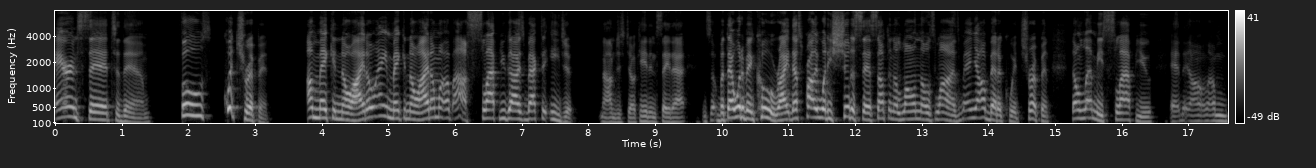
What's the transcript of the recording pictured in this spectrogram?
Aaron said to them, Fools, quit tripping. I'm making no idol. I ain't making no idol. I'll slap you guys back to Egypt. No, I'm just joking. He didn't say that. So, but that would have been cool, right? That's probably what he should have said, something along those lines. Man, y'all better quit tripping. Don't let me slap you. And uh, I'm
